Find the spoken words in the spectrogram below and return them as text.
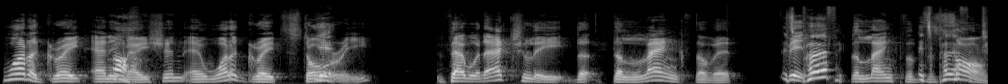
what a great Oh. animation and what a great story that would actually, the, the length of it, It's perfect. the length of It's the perfect. song.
